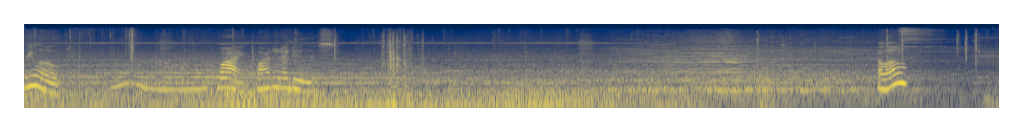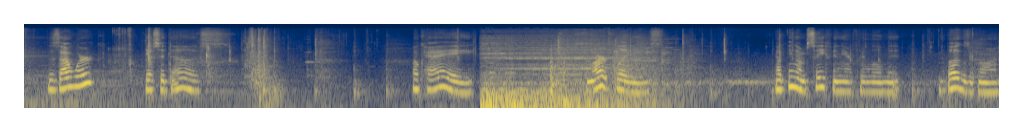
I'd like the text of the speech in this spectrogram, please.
Reload. Why? Why did I do this? Hello? Does that work? Yes, it does. Okay. Smart plays. I think I'm safe in here for a little bit. The bugs are gone.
